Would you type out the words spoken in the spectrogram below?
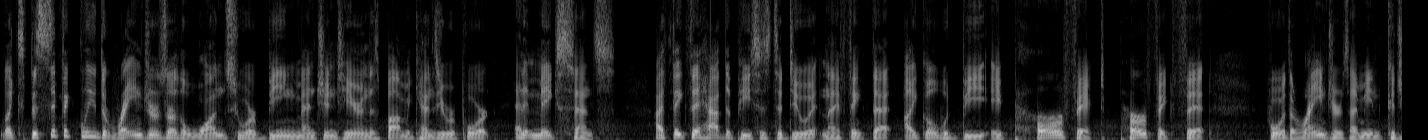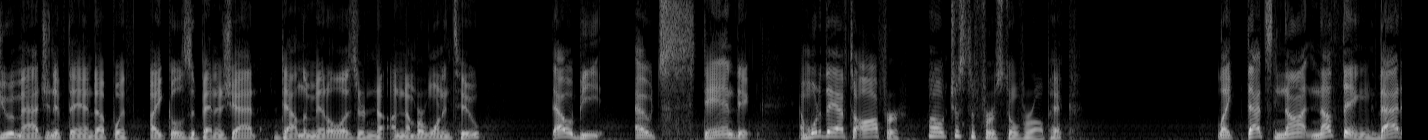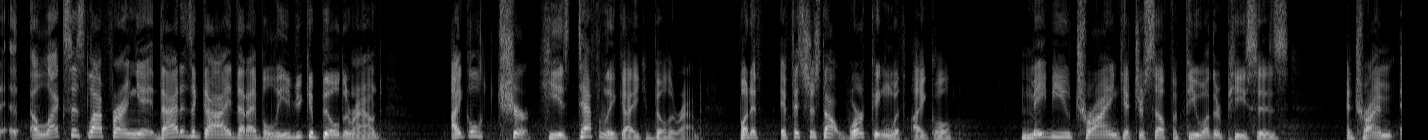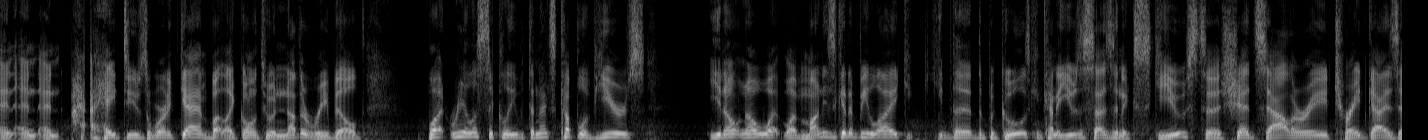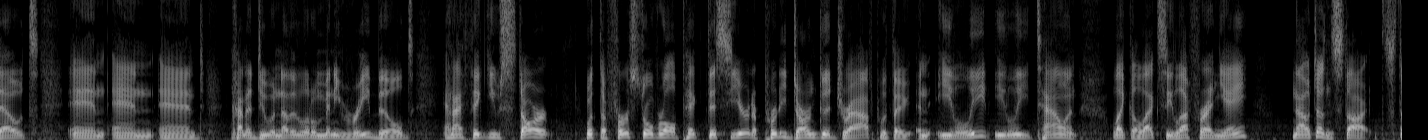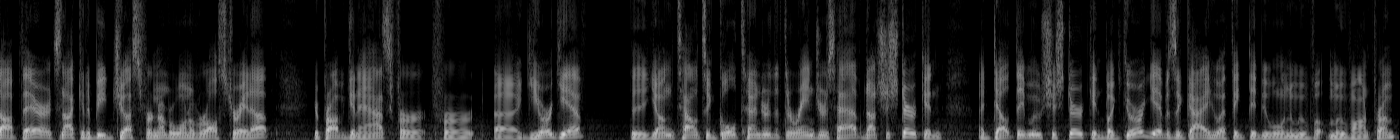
like specifically the Rangers are the ones who are being mentioned here in this Bob McKenzie report, and it makes sense. I think they have the pieces to do it, and I think that Eichel would be a perfect, perfect fit for the Rangers. I mean, could you imagine if they end up with Eichel Zibanejad down the middle as their number one and two? That would be outstanding. And what do they have to offer? Oh, just the first overall pick. Like that's not nothing. That Alexis Lafreniere, that is a guy that I believe you could build around. Eichel, sure, he is definitely a guy you could build around. But if if it's just not working with Eichel, maybe you try and get yourself a few other pieces and try and and and, and I hate to use the word again, but like going to another rebuild. But realistically, with the next couple of years, you don't know what, what money's going to be like. The the Pegulas can kind of use this as an excuse to shed salary, trade guys out, and and and kind of do another little mini rebuild. And I think you start with the first overall pick this year in a pretty darn good draft with a, an elite, elite talent like Alexi Lafreniere. Now, it doesn't start, stop there. It's not going to be just for number one overall straight up. You're probably going to ask for, for uh, Georgiev, the young, talented goaltender that the Rangers have, not Shesterkin. I doubt they move Shesterkin, but Georgiev is a guy who I think they'd be willing to move, move on from.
